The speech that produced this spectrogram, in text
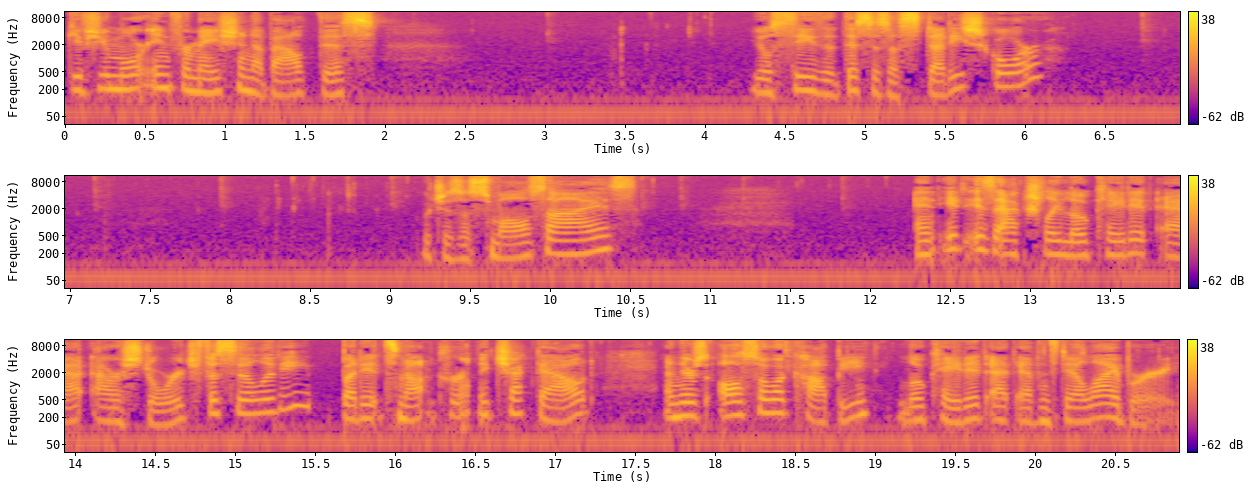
gives you more information about this you'll see that this is a study score, which is a small size. And it is actually located at our storage facility, but it's not currently checked out. And there's also a copy located at Evansdale Library.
